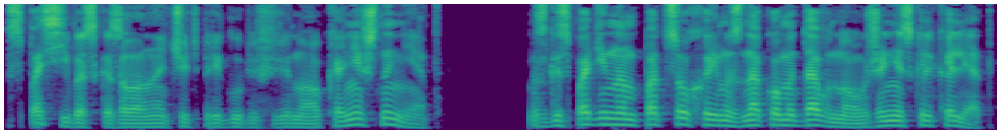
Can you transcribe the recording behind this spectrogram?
Спасибо, сказала она, чуть пригубив вино. Конечно, нет. С господином Подсохой мы знакомы давно, уже несколько лет.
